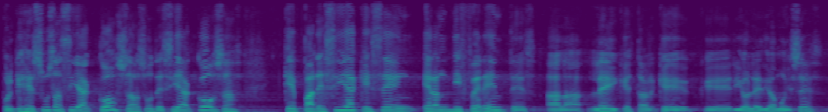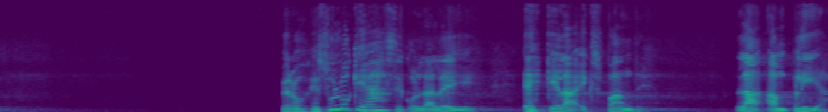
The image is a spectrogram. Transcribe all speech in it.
Porque Jesús hacía cosas o decía cosas que parecía que eran diferentes a la ley que, Dios le dio a Moisés. Pero Jesús lo que hace con la ley es que la expande, la amplía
